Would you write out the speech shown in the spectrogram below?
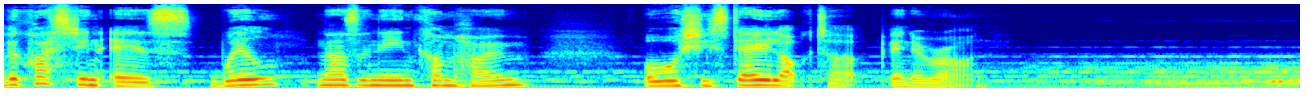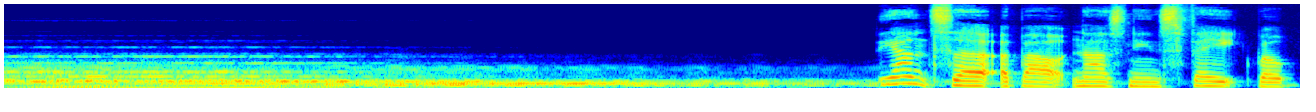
the question is will Nazanin come home or will she stay locked up in Iran? The answer about Nazanin's fate, well,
